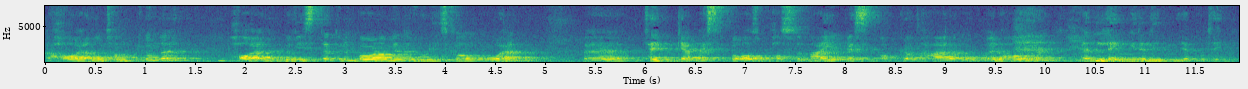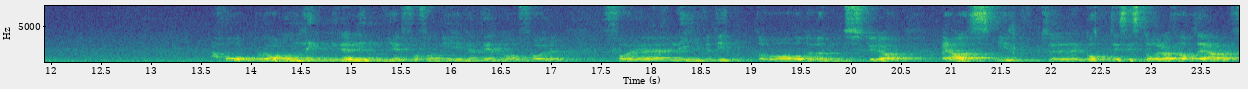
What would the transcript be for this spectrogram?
Har jeg noen tanker om det? Har jeg noen bevissthet rundt barna mine, hvor de skal gå hen? Eh, tenker jeg mest på hva som passer meg best akkurat her og nå, eller har jeg en, en lengre linje på ting? Jeg håper du har noen lengre linjer for familien din og for, for uh, livet ditt og hva du ønsker. Og jeg har smilt uh, godt de siste åra for at jeg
